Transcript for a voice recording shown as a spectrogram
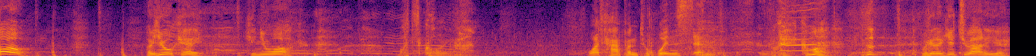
Uncle Are you okay? Can you walk? What's going on? What happened to Winston? Okay, come on. We gotta get you out of here.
